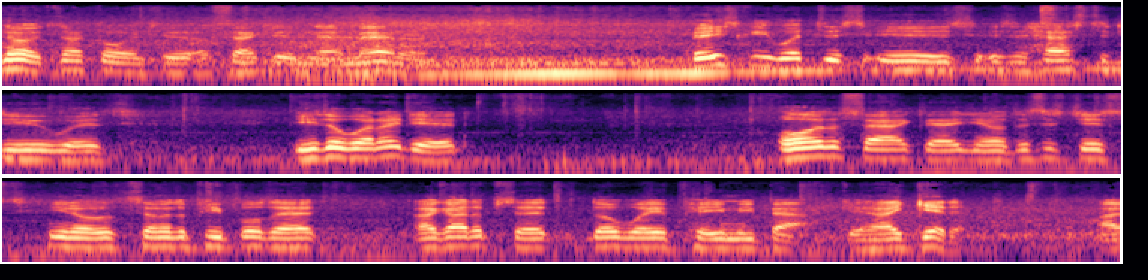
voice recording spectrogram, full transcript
No, it's not going to affect it in that manner. Basically, what this is, is it has to do with either what I did or the fact that you know this is just you know some of the people that I got upset the way of paying me back, and I get it. I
